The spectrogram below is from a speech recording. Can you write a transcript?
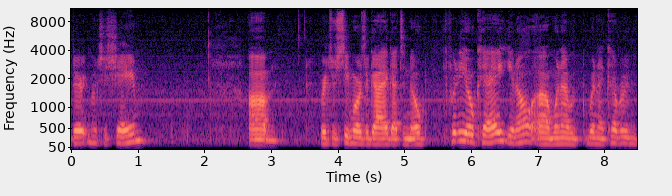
Very much a shame. Um, Richard Seymour is a guy I got to know pretty okay, you know. Um, when I when I covered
